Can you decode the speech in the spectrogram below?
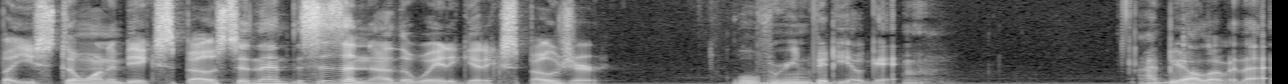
but you still want to be exposed to them. This is another way to get exposure. Wolverine video game. I'd be all over that.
